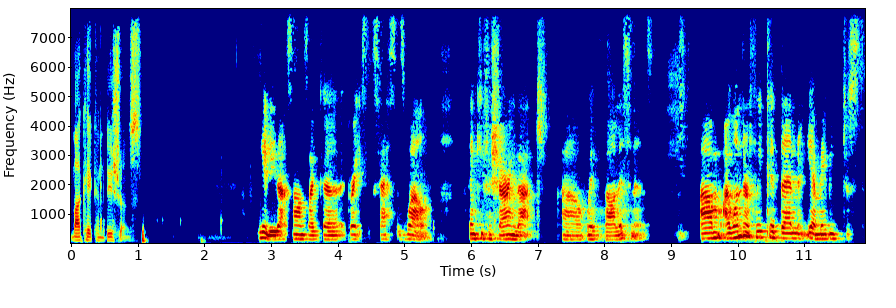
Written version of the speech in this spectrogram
market conditions. Absolutely, that sounds like a great success as well. Thank you for sharing that uh, with our listeners. Um, I wonder if we could then, yeah, maybe just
